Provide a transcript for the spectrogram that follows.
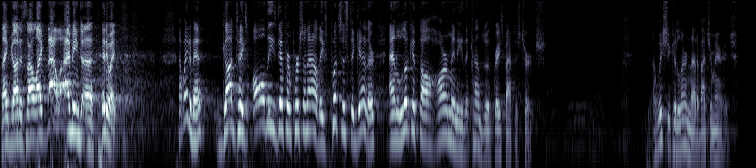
Thank God it's not like that one. I mean, uh, anyway. Now, wait a minute. God takes all these different personalities, puts us together, and look at the harmony that comes with Grace Baptist Church. I wish you could learn that about your marriage.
